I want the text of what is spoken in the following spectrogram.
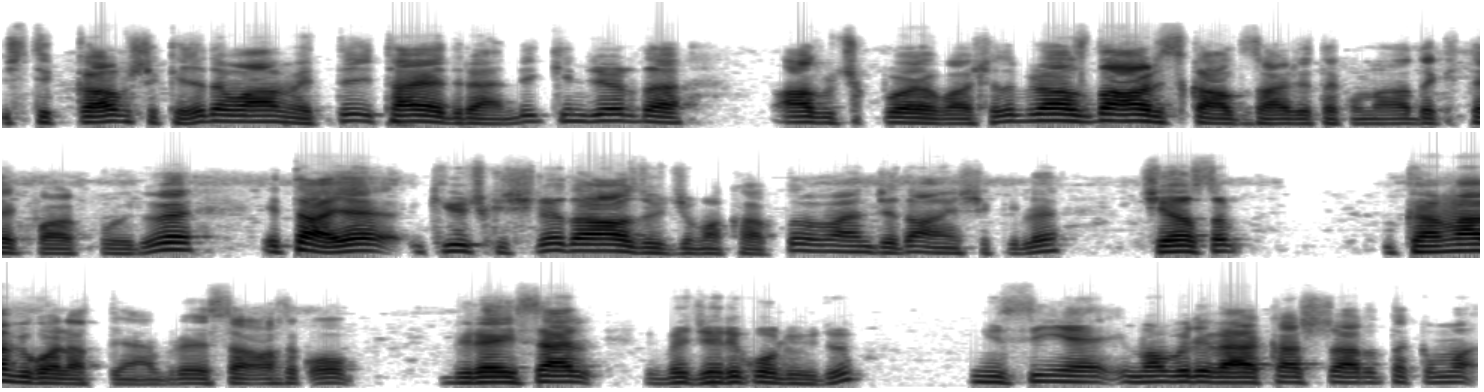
istikrarlı bir şekilde devam etti. İtalya direndi. İkinci yarıda az buçuk böyle başladı. Biraz daha risk aldı sadece takımlar. Aradaki tek fark buydu ve İtalya 2-3 kişiyle daha az hücuma kalktı ve bence de aynı şekilde Chelsea mükemmel bir gol attı yani. Bireysel artık o bireysel beceri golüydü. Insigne, Immobile ve arkadaşlar takımı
